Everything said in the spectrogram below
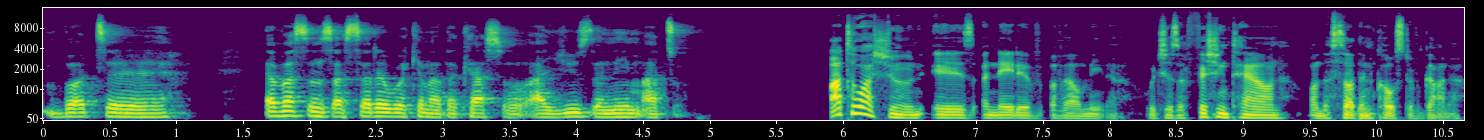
but uh, ever since I started working at the castle, I use the name Ato. Ato Ashun is a native of Elmina, which is a fishing town on the southern coast of Ghana.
